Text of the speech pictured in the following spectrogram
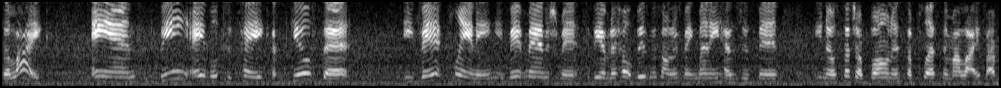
the like. And being able to take a skill set, event planning, event management, to be able to help business owners make money has just been, you know, such a bonus, a plus in my life. I've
